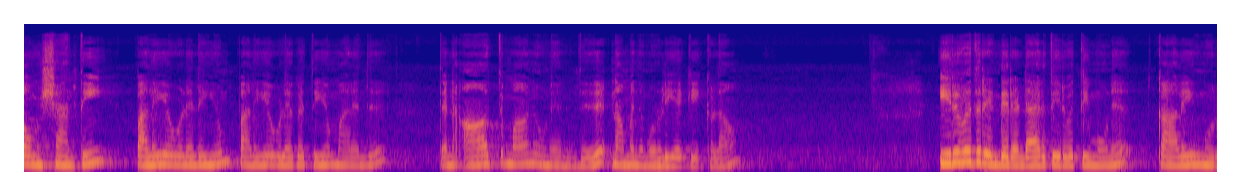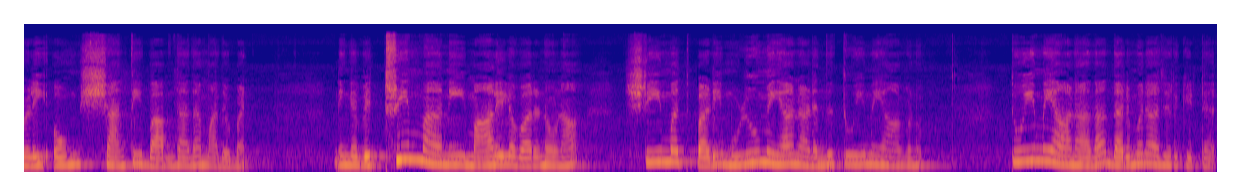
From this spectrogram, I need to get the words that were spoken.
ஓம் சாந்தி. பழைய உடலையும் பழைய உலகத்தையும் மறந்து தன் ஆத்மான்னு உணர்ந்து நாம் இந்த முரளியை கேட்கலாம். இருபது ரெண்டு ரெண்டாயிரத்தி இருபத்தி மூணு காலை முரளி ஓம் சாந்தி பாப்தாதா மதுபன். நீங்கள் வெற்றி மணி மாலையில் வரணும்னா ஸ்ரீமத் படி முழுமையாக நடந்து தூய்மையாகணும். தூய்மையானால் தான் தர்மராஜர்கிட்ட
